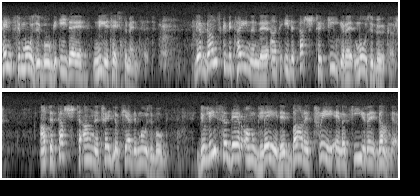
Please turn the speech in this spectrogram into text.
femte Mosebok i Det nye testamentet. Det er ganske betegnende at i de første fire Mosebøker, altså første, andre, tredje og fjerde Mosebok, du leser der om glede bare tre eller fire ganger.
